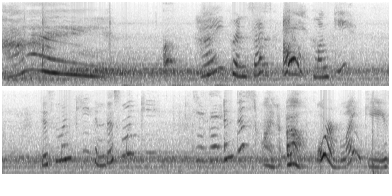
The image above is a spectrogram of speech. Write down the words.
Hi! Hi, princess. Oh, monkey. This monkey and this monkey. And this one. Oh, four monkeys.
